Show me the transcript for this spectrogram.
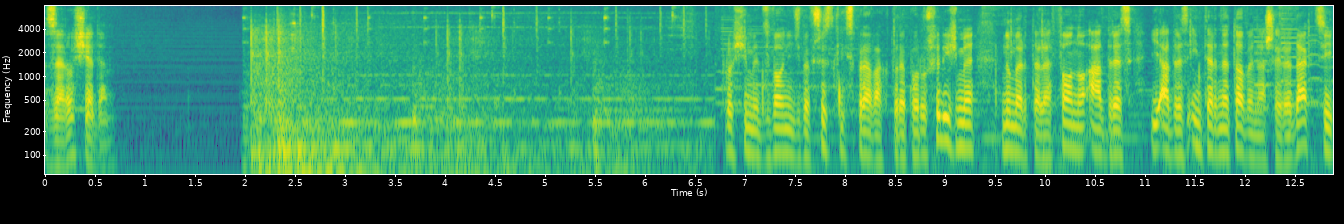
0107. Prosimy dzwonić we wszystkich sprawach, które poruszyliśmy. Numer telefonu, adres i adres internetowy naszej redakcji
